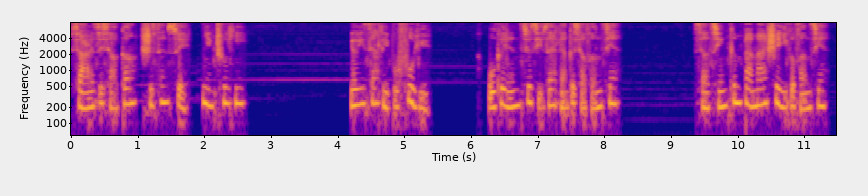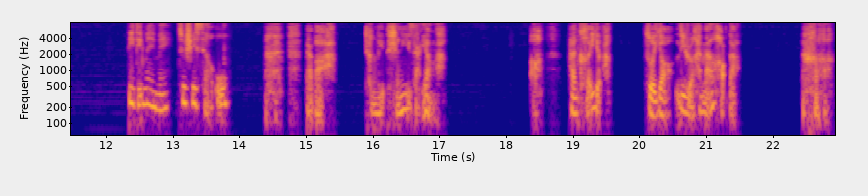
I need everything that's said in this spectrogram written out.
小儿子小刚十三岁，念初一。由于家里不富裕，五个人就挤在两个小房间。小琴跟爸妈睡一个房间，弟弟妹妹就睡小屋。大宝啊，城里的生意咋样啊？啊，还可以了，做药利润还蛮好的。哈哈，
